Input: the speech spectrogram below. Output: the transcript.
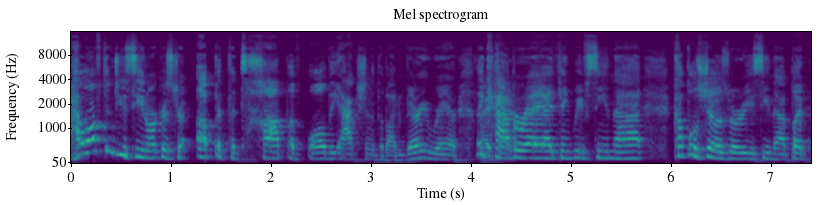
How often do you see an orchestra up at the top of all the action at the bottom? Very rare. Like I Cabaret, I think we've seen that. A couple shows where we've seen that, but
